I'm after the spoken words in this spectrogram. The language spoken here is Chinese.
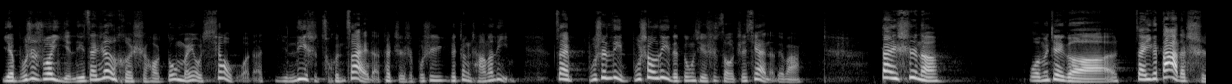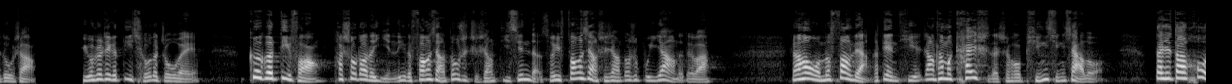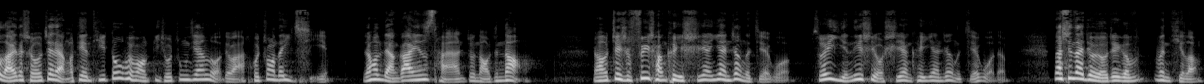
也不是说引力在任何时候都没有效果的。引力是存在的，它只是不是一个正常的力。在不是力不受力的东西是走直线的，对吧？但是呢，我们这个在一个大的尺度上，比如说这个地球的周围，各个地方它受到的引力的方向都是指向地心的，所以方向实际上都是不一样的，对吧？然后我们放两个电梯，让它们开始的时候平行下落，但是到后来的时候，这两个电梯都会往地球中间落，对吧？会撞在一起，然后两个爱因斯坦就脑震荡，然后这是非常可以实验验证的结果。所以引力是有实验可以验证的结果的。那现在就有这个问题了：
